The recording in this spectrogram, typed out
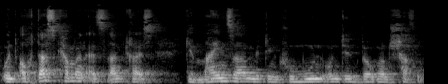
Und auch das kann man als Landkreis gemeinsam mit den Kommunen und den Bürgern schaffen.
